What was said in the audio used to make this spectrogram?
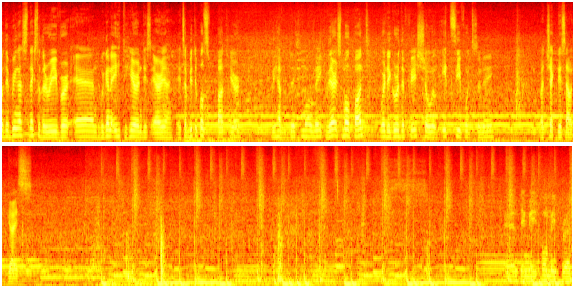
They bring us next to the river and we're gonna eat here in this area. It's a beautiful spot here. We have the small lake there, small pond where they grew the fish, so we'll eat seafood today. But check this out guys. And they made homemade bread.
